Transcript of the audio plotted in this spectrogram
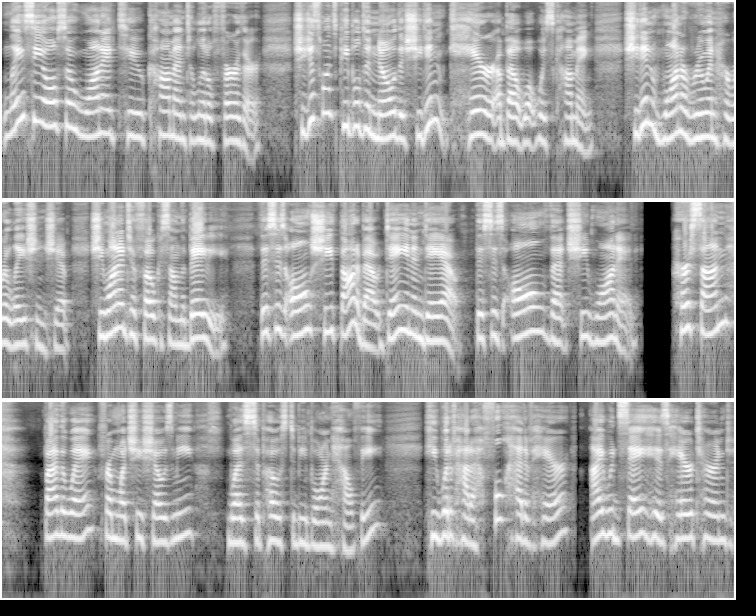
Laci also wanted to comment a little further. She just wants people to know that she didn't care about what was coming. She didn't want to ruin her relationship. She wanted to focus on the baby. This is all she thought about day in and day out. This is all that she wanted. Her son, by the way, from what she shows me, was supposed to be born healthy. He would have had a full head of hair. I would say his hair turned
